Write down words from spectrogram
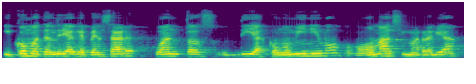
y cómo tendría que pensar cuántos días como mínimo o como máximo en realidad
